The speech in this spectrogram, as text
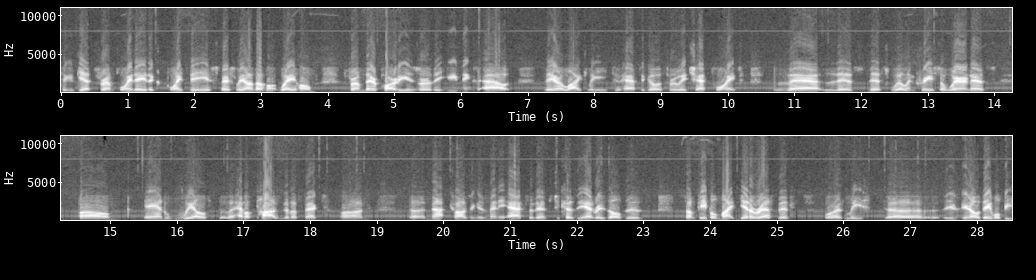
to get from point A to point B, especially on the way home from their parties or the evenings out, they are likely to have to go through a checkpoint that this this will increase awareness um, and will have a positive effect on uh, not causing as many accidents because the end result is some people might get arrested or at least uh, you, you know they will be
